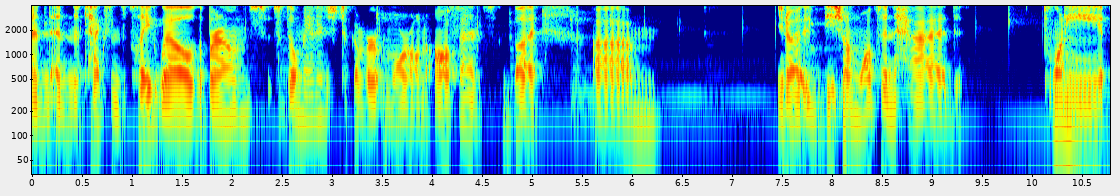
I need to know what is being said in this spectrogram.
and and the Texans played well. The Browns still managed to convert more on offense, but um, you know, Deshaun Watson had 20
